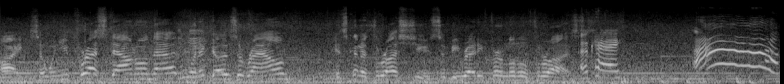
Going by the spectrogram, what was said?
All right, so when you press down on that, when it goes around, it's gonna thrust you. So be ready for a little thrust. Okay. Ah!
